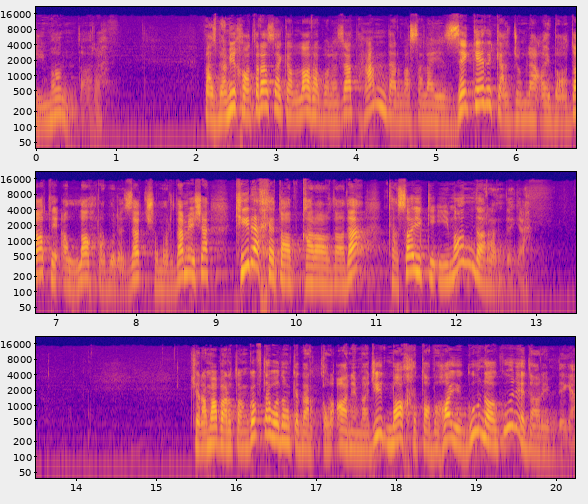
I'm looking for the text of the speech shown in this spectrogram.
ایمان داره. پس به می خاطر است که الله رب العزت هم در مسئله ذکر که از جمله عبادات الله رب العزت شمرده میشه کی را خطاب قرار داده؟ کسایی که ایمان دارند دیگه. چرا ما براتان گفته بودم که در قرآن مجید ما خطابهای گوناگون داریم دیگه.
